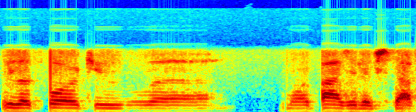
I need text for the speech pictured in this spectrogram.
we look forward to uh, more positive stuff.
